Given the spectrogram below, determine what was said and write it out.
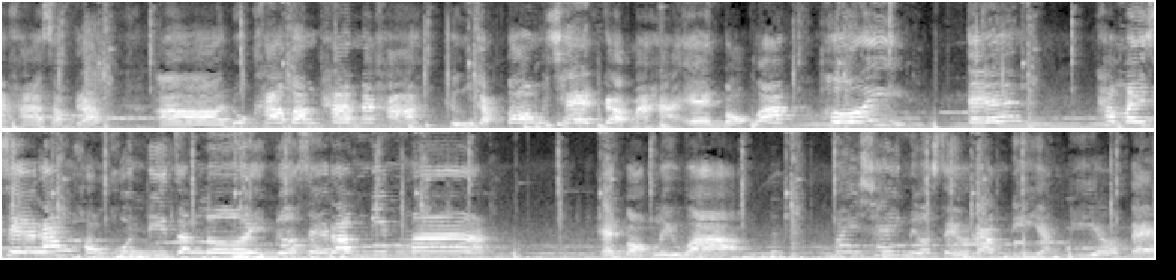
นะคะสำหรับลูกค้าบางท่านนะคะ ถึงกับต้องแชทกลับมาหาแอนบอกว่า เฮ้ย แอนทำไมเซรั่มของคุณดีจังเลย เนื้อเซรั่มนิ่มมาก แอนบอกเลยว่า ไม่ใช่เนื้อเซรั่มดีอย่างเดียว แต่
